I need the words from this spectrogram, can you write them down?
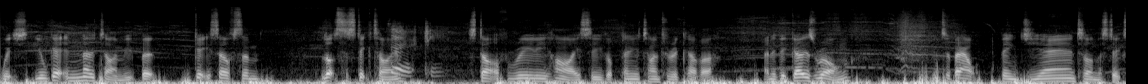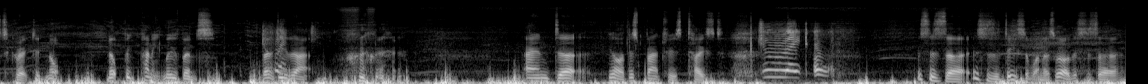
which you'll get in no time but get yourself some lots of stick time 30. start off really high so you've got plenty of time to recover and if it goes wrong it's about being gentle on the sticks to correct it not not big panic movements don't do that. And uh, yeah this battery is toast. This is uh, this is a decent one as well. This is a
